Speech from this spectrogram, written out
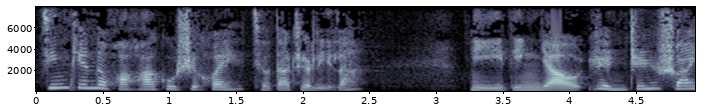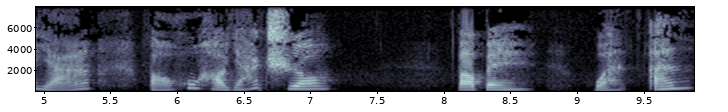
今天的花花故事会就到这里了。你一定要认真刷牙，保护好牙齿哦，宝贝，晚安。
